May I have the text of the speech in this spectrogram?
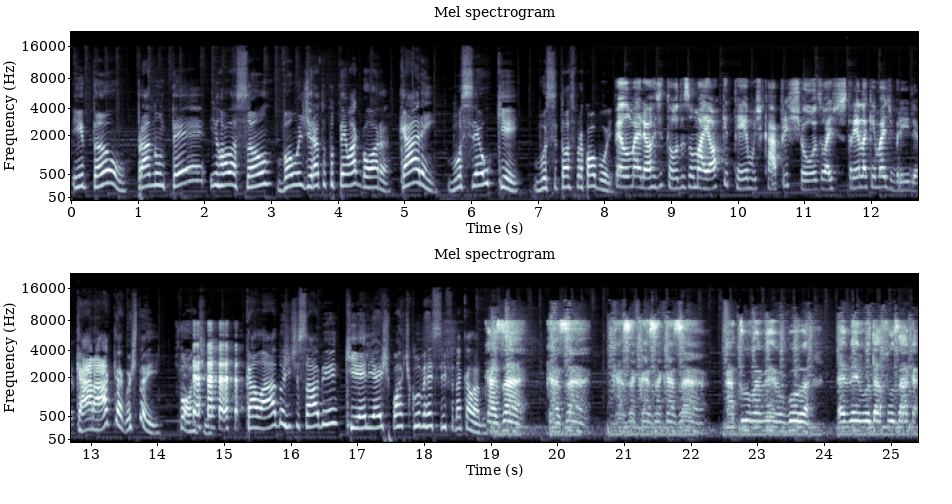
Então, pra não ter enrolação, vamos direto pro tema agora. Karen, você é o quê? Você torce pra qual boi? Pelo melhor de todos, o maior que temos, caprichoso, a estrela que mais brilha. Caraca, gostei. Forte. Calado, a gente sabe que ele é Esporte Clube Recife, né, Calado? Casar, casar, casar, casar, casar. A turma é mesmo boa, é mesmo da fusaca.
